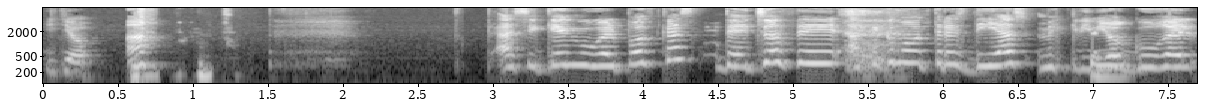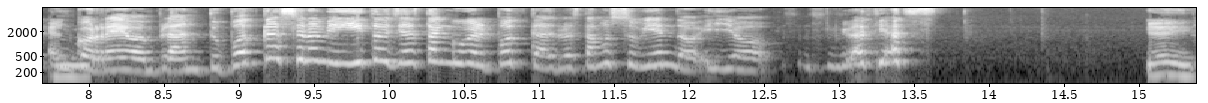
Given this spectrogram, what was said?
Y yo, ah. Así que en Google Podcast, de hecho hace, hace como tres días me escribió El- Google un el- correo en plan, tu podcast son amiguitos, ya está en Google Podcast, lo estamos subiendo. Y yo, gracias. Yay.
